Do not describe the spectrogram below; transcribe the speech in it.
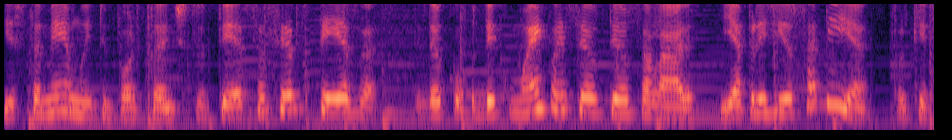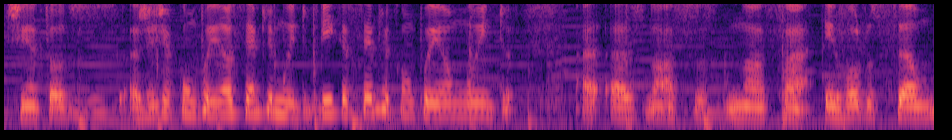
Isso também é muito importante, tu ter essa certeza, entendeu? De como é que vai ser o teu salário. E a Previ eu sabia, porque tinha todos gente acompanhou sempre muito, Bica sempre acompanhou muito as nossas, nossa evolução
